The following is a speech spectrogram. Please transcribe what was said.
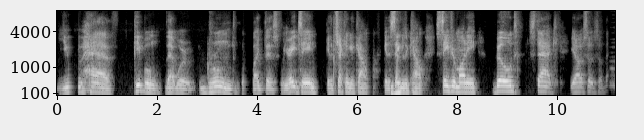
You have people that were groomed like this. When you're 18, get a checking account, get a mm-hmm. savings account, save your money, build, stack. You know, so so. That-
